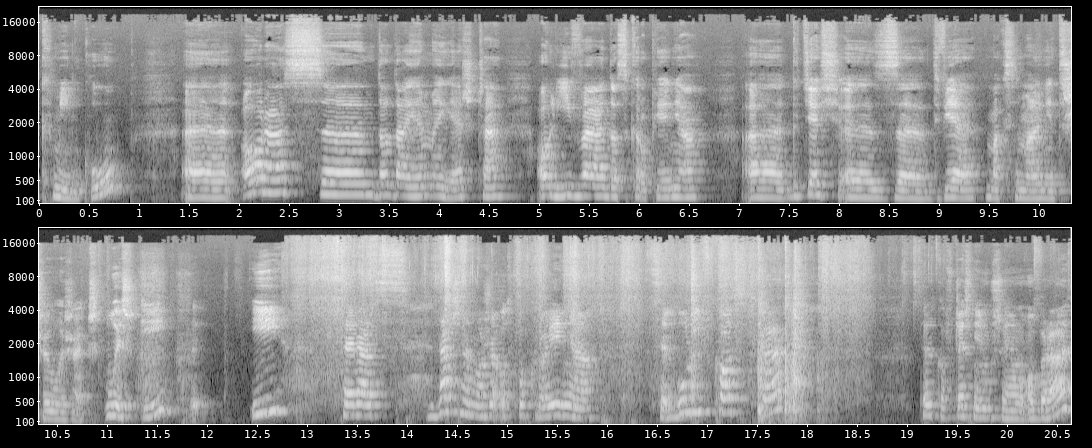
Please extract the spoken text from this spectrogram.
kminku. E, oraz e, dodajemy jeszcze oliwę do skropienia gdzieś e, z dwie, maksymalnie trzy łyżecz, łyżki. I teraz zacznę może od pokrojenia cebuli w kostkę. Tylko wcześniej muszę ją obrać.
